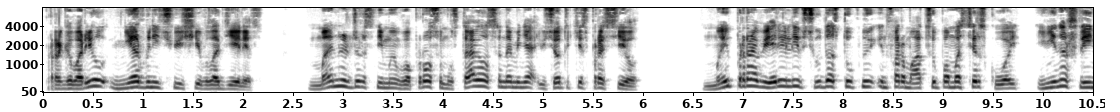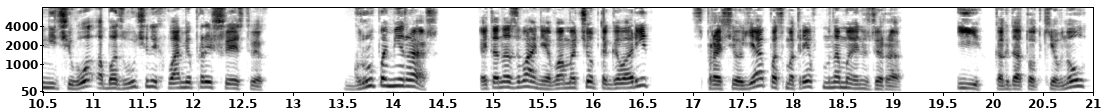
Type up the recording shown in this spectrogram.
проговорил нервничающий владелец. Менеджер с немым вопросом уставился на меня и все-таки спросил. Мы проверили всю доступную информацию по мастерской и не нашли ничего об озвученных вами происшествиях. Группа «Мираж» – это название вам о чем-то говорит? Спросил я, посмотрев на менеджера. И, когда тот кивнул,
